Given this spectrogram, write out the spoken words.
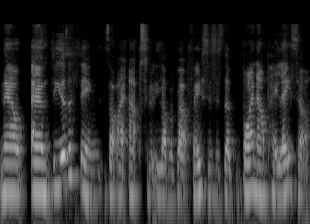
Now, um, the other thing that I absolutely love about Faces is the buy now, pay later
